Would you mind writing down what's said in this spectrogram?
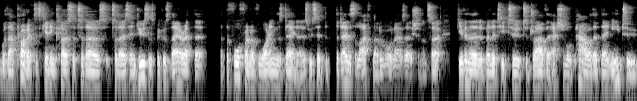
with our product, it's getting closer to those to those end users because they are at the at the forefront of wanting this data. As we said, the, the data is the lifeblood of organization, and so given that ability to to drive the actionable power that they need to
